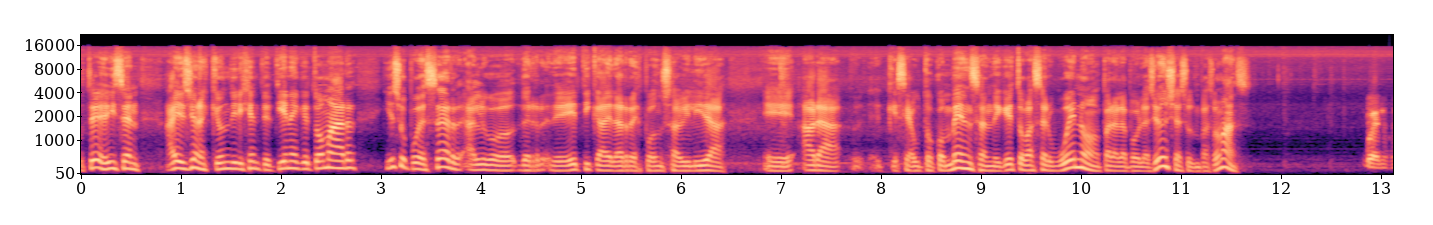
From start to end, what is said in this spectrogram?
ustedes dicen, hay decisiones que un dirigente tiene que tomar, y eso puede ser algo de, ética de la responsabilidad. Eh, ahora, que se autoconvenzan de que esto va a ser bueno para la población ya es un paso más. Bueno,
